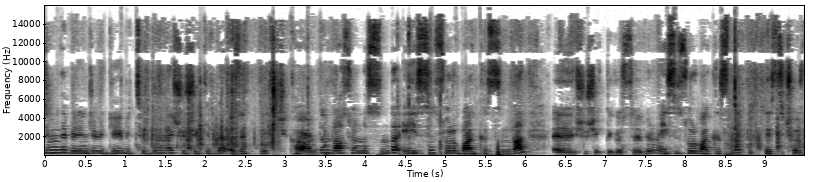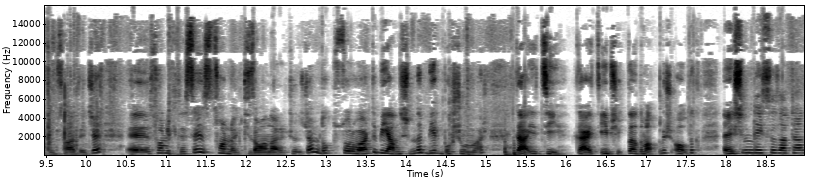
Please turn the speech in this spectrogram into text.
Şimdi birinci videoyu bitirdim ve şu şekilde özetle çıkardım. Daha sonrasında ACE'in soru bankasından e, şu şekilde gösterebilirim. ACE'in soru bankasından ilk testi çözdüm sadece. E, son iki testi sonraki zamanlarda çözeceğim. 9 soru vardı. Bir yanlışım da bir boşum var. Gayet iyi. Gayet iyi bir şekilde adım atmış olduk. E, şimdi ise zaten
